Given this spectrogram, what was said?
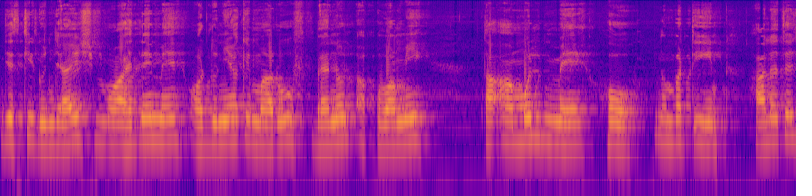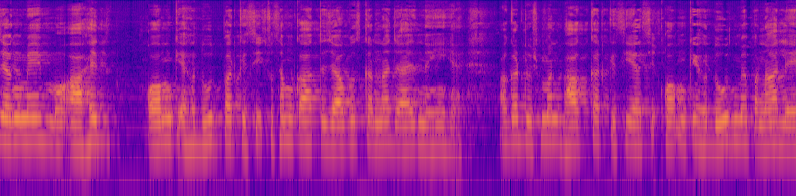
جس کی گنجائش معاہدے میں اور دنیا کے معروف بین الاقوامی تعامل میں ہو۔ نمبر تین، حالت جنگ میں معاہد قوم کے حدود پر کسی قسم کا تجاوز کرنا جائز نہیں ہے۔ اگر دشمن بھاگ کر کسی ایسی قوم کے حدود میں پناہ لے،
